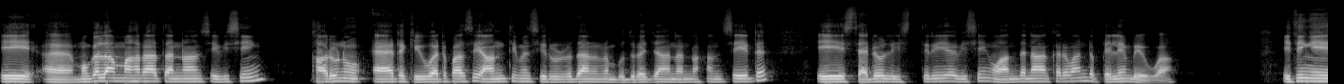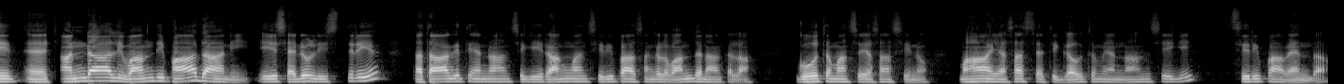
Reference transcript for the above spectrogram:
ඒ මොගලම් මහරහතන් වහන්සේ විසින් කරුණු ඈට කිව්වට පස්සේ අන්තිම සිරුර දනන බුදුරජාණන් වහන්සේට ඒ සැඩොල් ස්ත්‍රිය විසින් වන්දනා කරවන්න පෙළඹෙව්වා. ඉතින් ඒ චණ්ඩාලි වන්දි පාදානි ඒ සැඩොල් ස්ත්‍රිය තථාගතයන් වහන්සේගේ රන්වන් සිරිපා සංගල වන්දනා කළා. ගෝතමස්ස යසස්සිනෝ මහා යසස් ඇති ගෞතමයන් වහන්සේගේ සිරිපා වැන්දා.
